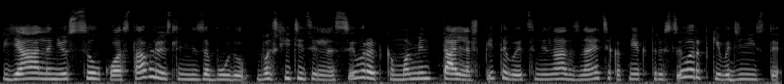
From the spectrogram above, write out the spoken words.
Я на нее ссылку оставлю, если не забуду. Восхитительная сыворотка, моментально впитывается, не надо, знаете, как некоторые сыворотки водянистые,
